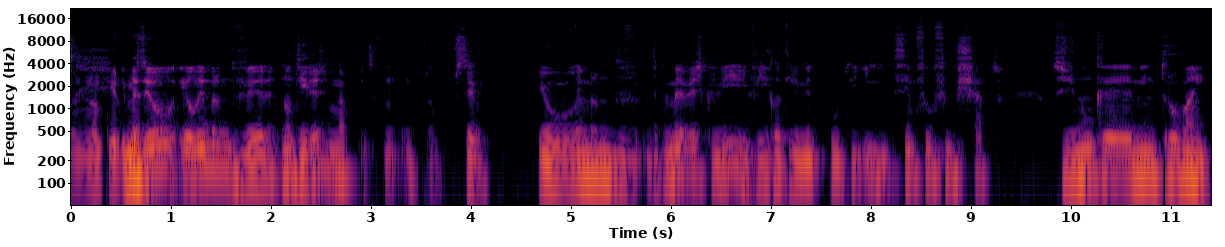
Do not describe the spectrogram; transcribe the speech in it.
eu não tiro Mas eu, eu lembro-me de ver. Não tiras? Não. Pronto, percebo. Eu lembro-me de- da primeira vez que vi, vi relativamente puto e, e sempre foi um filme chato. Ou seja, nunca me entrou bem.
